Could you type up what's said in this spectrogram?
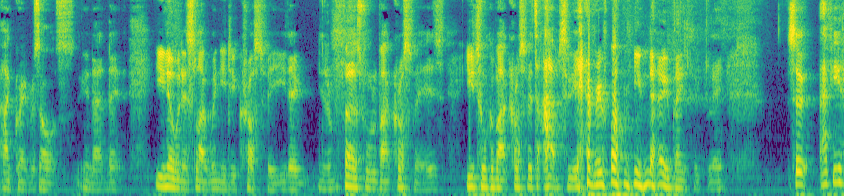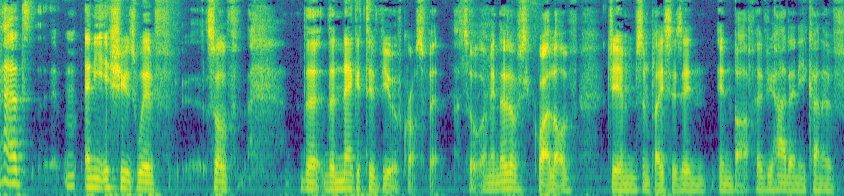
had great results. You know, they, you know what it's like when you do CrossFit. You don't. You know, the first rule about CrossFit is you talk about CrossFit to absolutely everyone you know, basically. So, have you had any issues with sort of the the negative view of CrossFit at all? I mean, there's obviously quite a lot of gyms and places in in Bath. Have you had any kind of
